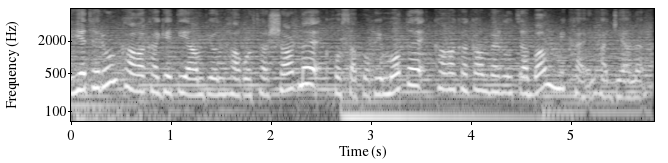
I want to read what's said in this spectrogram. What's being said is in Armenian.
Եթերում քաղաքագետի ամբիոն հաղորդաշարն է, խոսափողի մոտ է քաղաքական վերլուծաբան Միքայել Հաջյանը։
